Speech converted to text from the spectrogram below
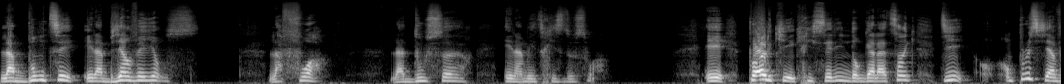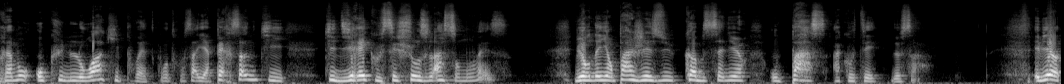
la bonté et la bienveillance. La foi, la douceur et la maîtrise de soi. Et Paul, qui écrit Céline dans Galates 5, dit, en plus, il n'y a vraiment aucune loi qui pourrait être contre ça. Il n'y a personne qui, qui dirait que ces choses-là sont mauvaises. Mais en n'ayant pas Jésus comme Seigneur, on passe à côté de ça. Eh bien,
